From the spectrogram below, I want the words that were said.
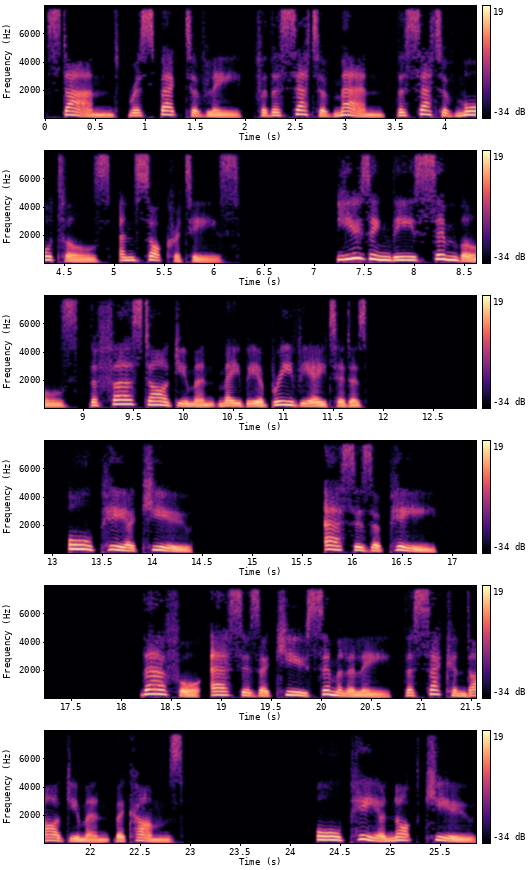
stand, respectively, for the set of men, the set of mortals, and Socrates. Using these symbols, the first argument may be abbreviated as all P are Q S is a P Therefore, S is a Q. Similarly, the second argument becomes all P are not Q.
